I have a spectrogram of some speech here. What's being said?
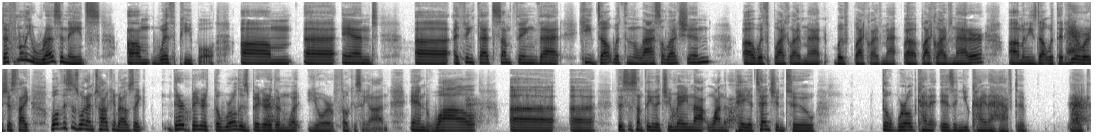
definitely resonates um with people. Um uh and uh I think that's something that he dealt with in the last election uh, with Black Lives Matter, with Black Lives uh, Black Lives Matter, um, and he's dealt with it here, where it's just like, well, this is what I'm talking about. It's like they're bigger. The world is bigger than what you're focusing on, and while uh, uh, this is something that you may not want to pay attention to, the world kind of is, and you kind of have to like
